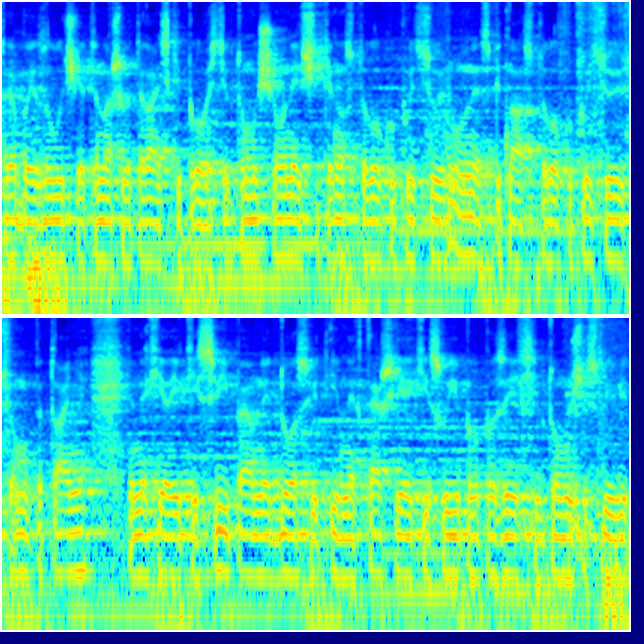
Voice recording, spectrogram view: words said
Треба і залучити наш ветеранський простір, тому що вони з 14 року працюють, ну вони з 15 року працюють в цьому питанні. І в них є якийсь свій певний досвід, і в них теж є якісь свої пропозиції, в тому числі від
